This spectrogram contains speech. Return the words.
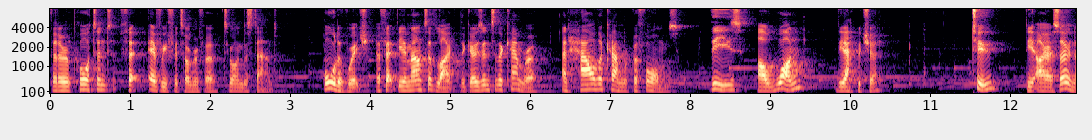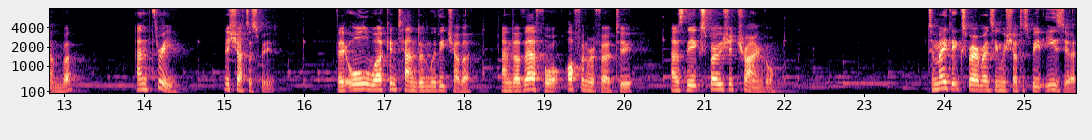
that are important for every photographer to understand, all of which affect the amount of light that goes into the camera and how the camera performs. These are 1. the aperture, 2. the ISO number, and 3. The shutter speed. They all work in tandem with each other and are therefore often referred to as the exposure triangle. To make experimenting with shutter speed easier,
